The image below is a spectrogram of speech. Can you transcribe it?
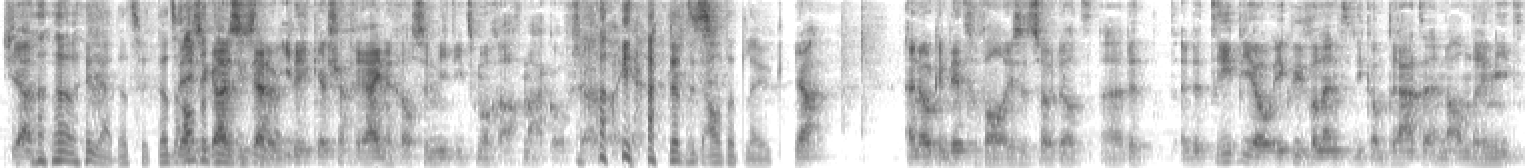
Ja. ja, dat is, dat is Deze guys die zijn ook iedere keer chagrijnig als ze niet iets mogen afmaken of zo. Ja, dat is altijd leuk. Ja, en ook in dit geval is het zo dat eh, de, de 3PO-equivalent die kan praten en de andere niet.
